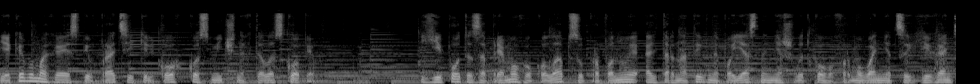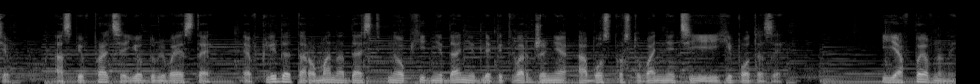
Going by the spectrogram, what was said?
яке вимагає співпраці кількох космічних телескопів. Гіпотеза прямого колапсу пропонує альтернативне пояснення швидкого формування цих гігантів, а співпраця YWST, Евкліда та Романа дасть необхідні дані для підтвердження або спростування цієї гіпотези. Я впевнений,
